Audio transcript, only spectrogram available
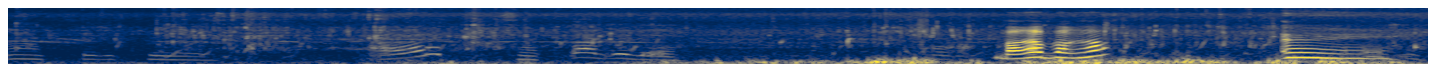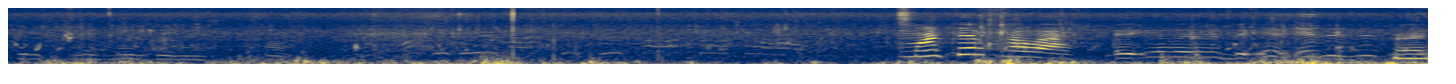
মাছের খেল আচ্ছা কাটে দে বাগা বাগা মাছের খাওয়া হ্যাঁ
